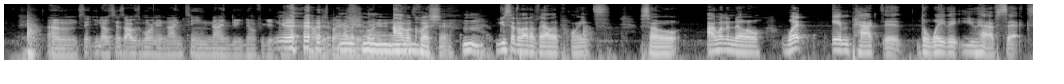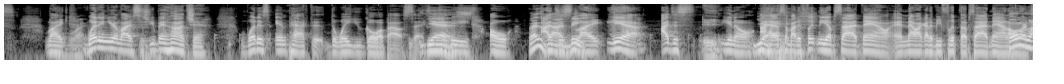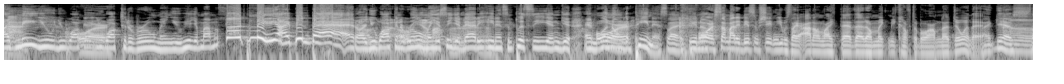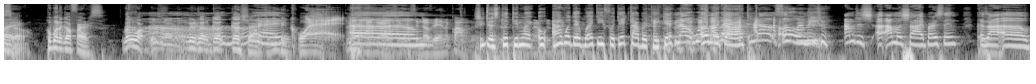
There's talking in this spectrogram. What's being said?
um, since, you know, since I was born in 1990. Don't forget. that. I'm just playing. I wasn't born in. I have a question. Mm. You said a lot of valid points. So I want to know what impacted the way that you have sex. Like, Right. what in your life, since you've been hunching, what has impacted the way you go about sex? It can be, oh, Let's I dive just deep. like, yeah, I just, you know, I had somebody flip me upside down, and now I got to be flipped upside down. all Or the like time. me, you you walk in, you walk to the room and you hear your mama, "Fuck me, I've been bad." Or you walk in the room your and you see your daddy eating some pussy and get and one on the penis, like you know, Or somebody did some shit and you was like, I don't like that. That don't make me comfortable. I'm not doing that. I guess like so, who want to go first? Let me walk. We're gonna go go go Shaq. okay. You've been quiet. Um, sitting over there in the corner. she just looking like, "Oh, I wasn't ready for this conversation." No, well, oh my okay. god, No, so Oh, for me, I'm just uh, I'm a shy person because I uh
